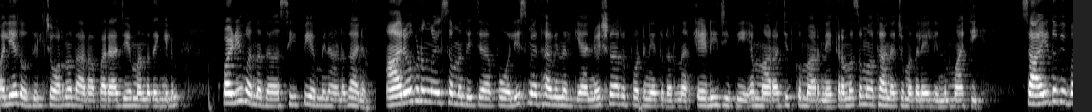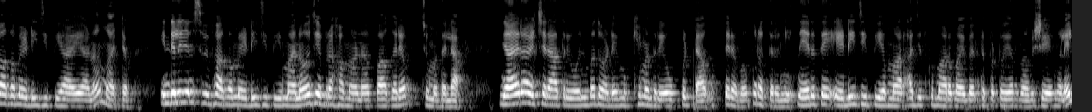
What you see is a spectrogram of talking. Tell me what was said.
വലിയ തോതിൽ ചോർന്നതാണ് പരാജയം വന്നതെങ്കിലും പഴി വന്നത് സി പി എമ്മിനാണ് താനും. ആരോപണങ്ങൾ സംബന്ധിച്ച് പോലീസ് മേധാവി നൽകിയ അന്വേഷണ റിപ്പോർട്ടിനെ തുടർന്ന് A D G P M R Ajith കുമാറിനെ ക്രമസമാധാന ചുമതലയിൽ നിന്നും മാറ്റി. സായുധ വിഭാഗം എ ഡി ജി പി ആയാണ് മാറ്റം. ഇന്റലിജൻസ് വിഭാഗം A D G P Manoj എബ്രഹാമാണ് പകരം ചുമതല. ഞായറാഴ്ച രാത്രി ഒൻപതോടെ മുഖ്യമന്ത്രി ഒപ്പിട്ട ഉത്തരവ് പുറത്തിറങ്ങി. നേരത്തെ A D G P M R Ajith കുമാറുമായി ബന്ധപ്പെട്ടുയർന്ന വിഷയങ്ങളിൽ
